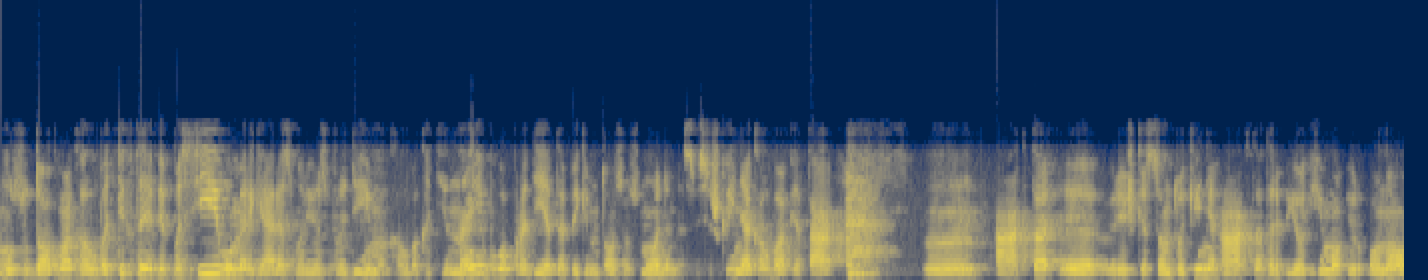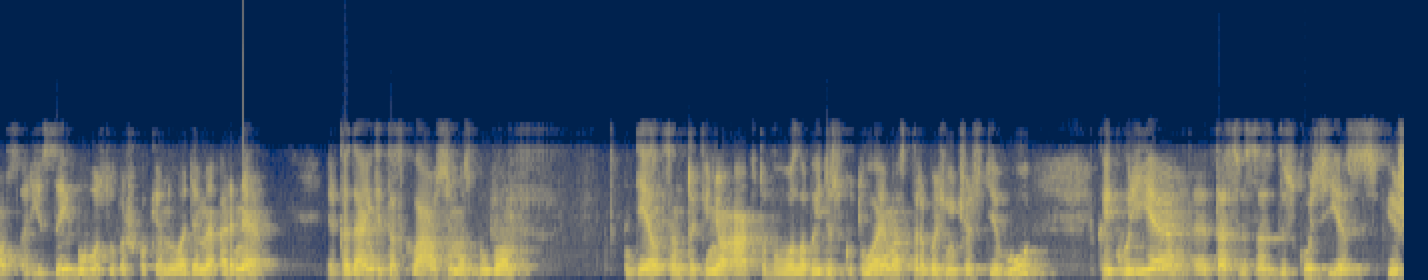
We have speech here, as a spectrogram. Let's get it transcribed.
mūsų dogma kalba tik tai apie pasyvų mergelės Marijos pradėjimą. Kalba, kad jinai buvo pradėta be gimtosios nuodėmės. Visiškai nekalba apie tą mm, aktą, e, reiškia santokinį aktą tarp Joachimo ir Onos. Ar jisai buvo su kažkokia nuodėme ar ne. Ir kadangi tas klausimas buvo dėl santokinio akto buvo labai diskutuojamas tarp bažnyčios tėvų, kai kurie e, tas visas diskusijas iš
